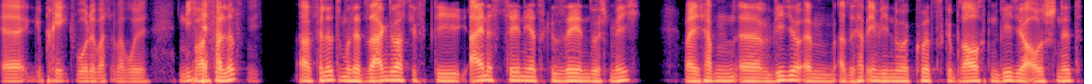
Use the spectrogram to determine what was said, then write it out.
äh, geprägt wurde, was aber wohl nicht War der Fall ist. Aber Philipp, du musst jetzt sagen, du hast die, die eine Szene jetzt gesehen durch mich, weil ich habe ein äh, Video, ähm, also ich habe irgendwie nur kurz gebraucht, einen Videoausschnitt,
